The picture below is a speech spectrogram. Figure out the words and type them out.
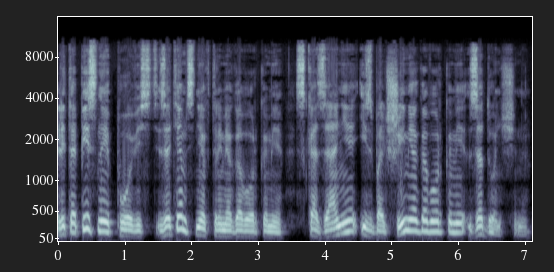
летописная повесть, затем с некоторыми оговорками сказания и с большими оговорками задонщина.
